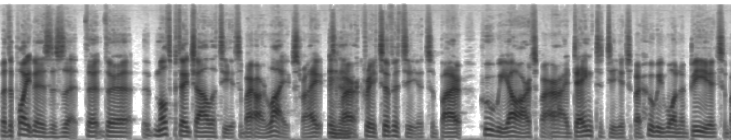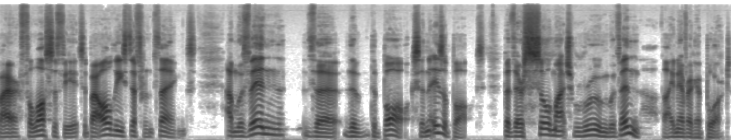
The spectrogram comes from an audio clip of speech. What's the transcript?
But the point is, is that the the multipotentiality is about our lives, right? It's Mhm. about our creativity. It's about who we are. It's about our identity. It's about who we want to be. It's about our philosophy. It's about all these different things. And within the the the box, and it is a box, but there's so much room within that that I never get bored.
